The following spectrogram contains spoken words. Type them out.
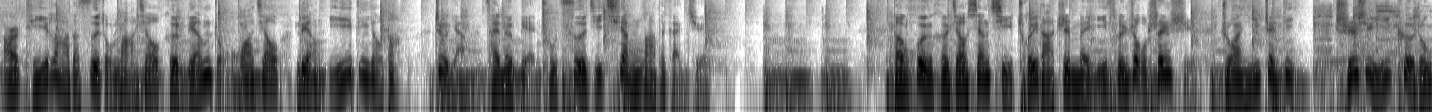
而提辣的四种辣椒和两种花椒量一定要大，这样才能煸出刺激呛辣的感觉。当混合椒香气捶打至每一寸肉身时，转移阵地，持续一刻钟，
